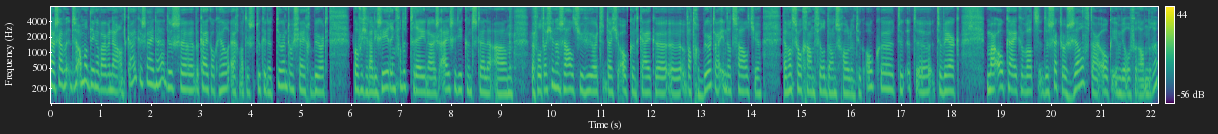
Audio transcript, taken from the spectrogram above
Nou, het zijn allemaal dingen waar we naar aan het kijken zijn. Hè? Dus uh, we kijken ook heel erg wat is natuurlijk in het turndossier gebeurd. Professionalisering van de trainers, eisen die je kunt stellen aan. Bijvoorbeeld als je een zaaltje huurt, dat je ook kunt kijken uh, wat gebeurt daar in dat zaaltje. Want zo gaan veel dansscholen natuurlijk ook uh, te, te, te, werk. Maar ook kijken wat de sector zelf daar ook in wil veranderen.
